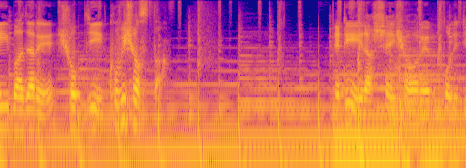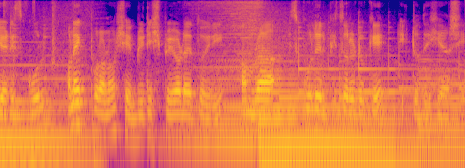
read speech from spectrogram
এই বাজারে সবজি খুবই সস্তা। এটি রাজশাহী শহরের কলিজিয়েট স্কুল। অনেক পুরানো সেই ব্রিটিশ পিরিয়ডে তৈরি। আমরা স্কুলের ভিতরে ঢুকে একটু দেখে আসি।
